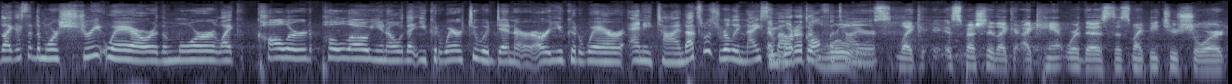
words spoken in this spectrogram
like I said, the more streetwear or the more like collared polo, you know, that you could wear to a dinner or you could wear anytime. That's what's really nice and about what are the rules? attire. Like, especially like I can't wear this. This might be too short.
